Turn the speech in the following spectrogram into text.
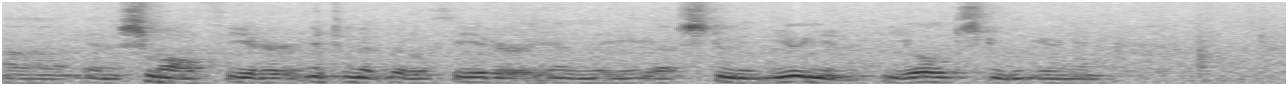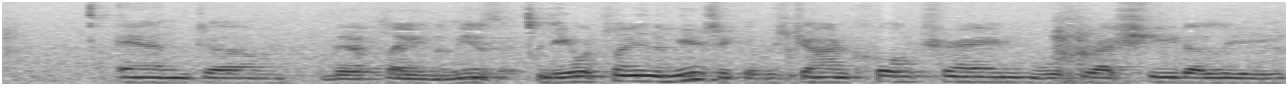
uh, in a small theater, intimate little theater in the uh, student union, the old student union. And um, They were playing the music. they were playing the music. It was John Coltrane with Rashied Ali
